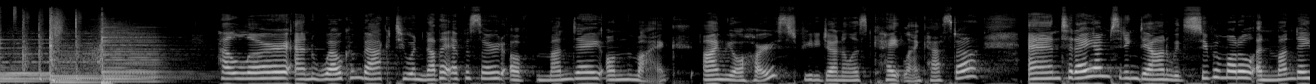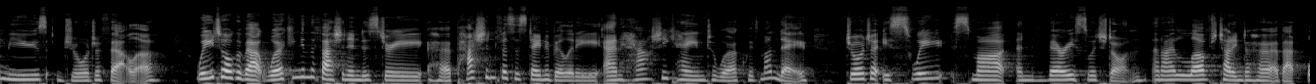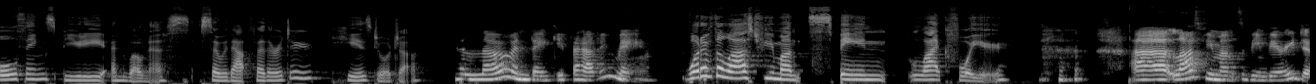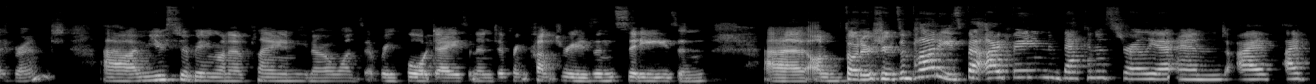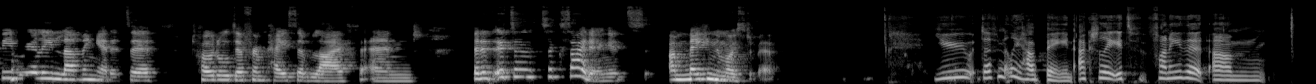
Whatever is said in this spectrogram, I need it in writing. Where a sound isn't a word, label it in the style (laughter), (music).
Hello, and welcome back to another episode of Monday on the Mic. I'm your host, beauty journalist Kate Lancaster, and today I'm sitting down with supermodel and Monday muse Georgia Fowler. We talk about working in the fashion industry, her passion for sustainability, and how she came to work with Monday. Georgia is sweet, smart, and very switched on, and I loved chatting to her about all things beauty and wellness. So without further ado, here's Georgia. Hello, and thank you for having me. What have the last few months been like for you? (laughs) uh, last few months have been very different. Uh, I'm used to being on a plane, you know, once every four days and in different countries and cities and uh, on photo shoots and parties. But I've been back in Australia and I've I've been really loving it. It's a total different pace of life, and but it, it's it's exciting. It's I'm making the most of it. You definitely have been. Actually, it's funny that um,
